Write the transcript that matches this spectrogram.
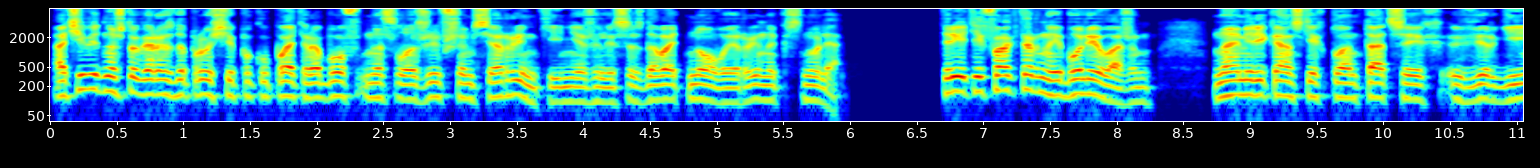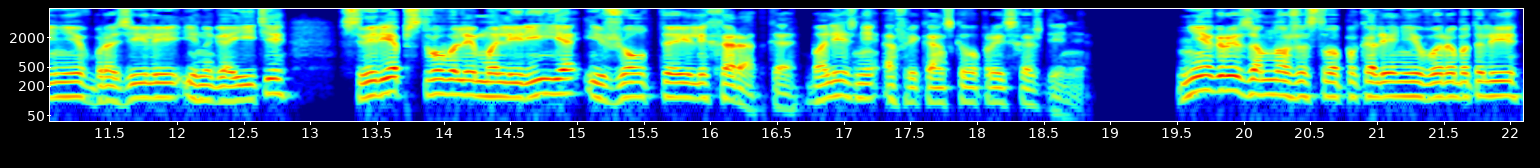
Очевидно, что гораздо проще покупать рабов на сложившемся рынке, нежели создавать новый рынок с нуля. Третий фактор наиболее важен. На американских плантациях в Виргинии, в Бразилии и на Гаити свирепствовали малярия и желтая лихорадка, болезни африканского происхождения. Негры за множество поколений выработали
